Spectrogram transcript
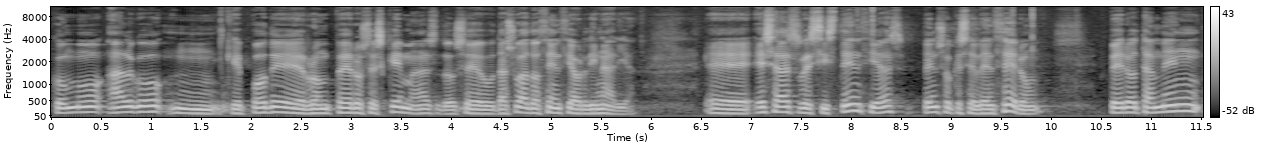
como algo mm, que pode romper os esquemas do seu, da súa docencia ordinaria. Eh, esas resistencias penso que se venceron, pero tamén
